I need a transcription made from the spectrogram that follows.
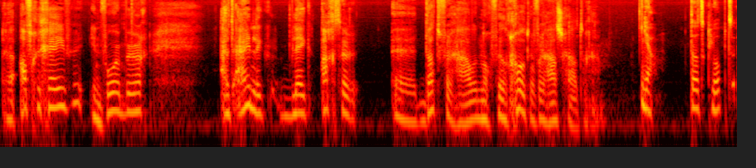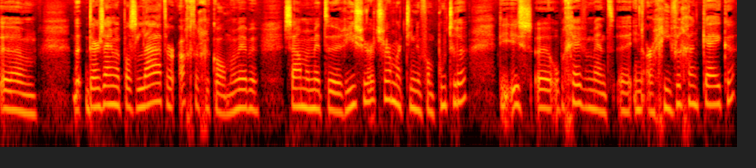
eh, afgegeven in Voorburg. Uiteindelijk bleek achter eh, dat verhaal een nog veel groter verhaal schuil te gaan. Ja, dat klopt. Ehm, daar zijn we pas later achter gekomen. We hebben samen met de researcher Martine van Poeteren... die is eh, op een gegeven moment eh, in archieven gaan kijken.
